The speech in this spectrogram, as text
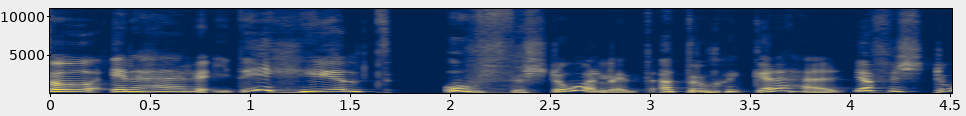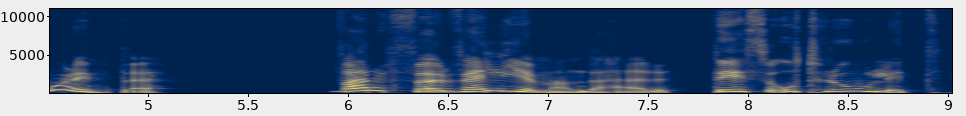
så är det här, det är helt oförståeligt att de skickar det här. Jag förstår inte. Varför väljer man det här? Det är så otroligt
